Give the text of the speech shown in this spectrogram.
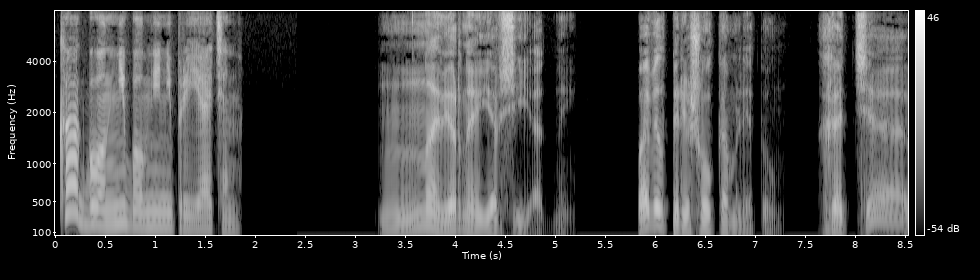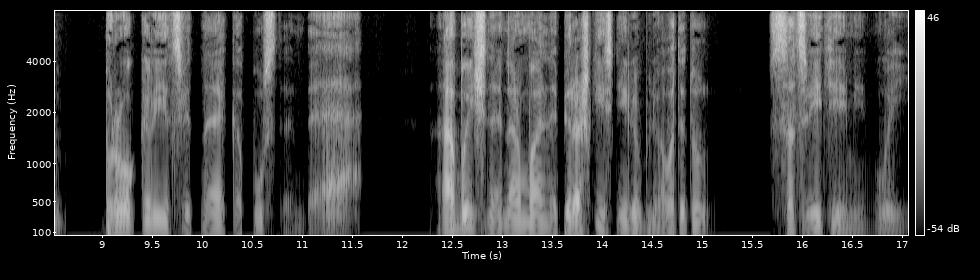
как бы он ни был мне неприятен. Наверное, я всеядный. Павел перешел к омлету. Хотя брокколи и цветная капуста, да. Обычная, нормальная, пирожки с ней люблю. А вот эту с соцветиями, ой,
